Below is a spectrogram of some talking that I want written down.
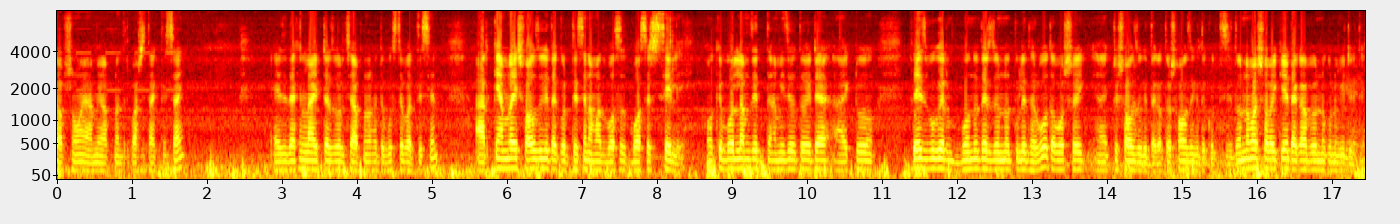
সব সময় আমি আপনাদের পাশে থাকতে চাই। এই যে দেখেন লাইটটা জ্বলছে, আপনারা হয়তো বুঝতে পারতেছেন। আর ক্যামেরায় সহযোগিতা করতেছেন আমার বস, বসের ছেলে। ওকে বললাম যে, আমি যেহেতু এটা একটু ফেসবুকের বন্ধুদের জন্য তুলে ধরবো, তো অবশ্যই একটু সহযোগিতা তো সহযোগিতা করতেছি। ধন্যবাদ সবাইকে, দেখা হবে অন্য কোনো ভিডিওতে।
